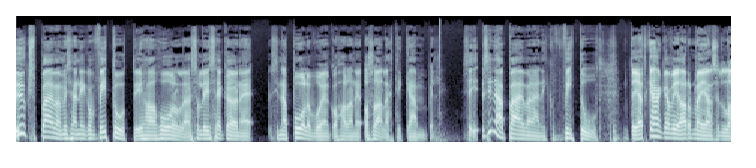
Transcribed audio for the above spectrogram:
yksi päivä, missä niin vituutti ihan huolella, ja se oli seköinen siinä puolen vuoden kohdalla, niin osa lähti kämpille. Si- sinä päivänä niin vituutti. Mutta jätkähän kävi armeijan sillä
